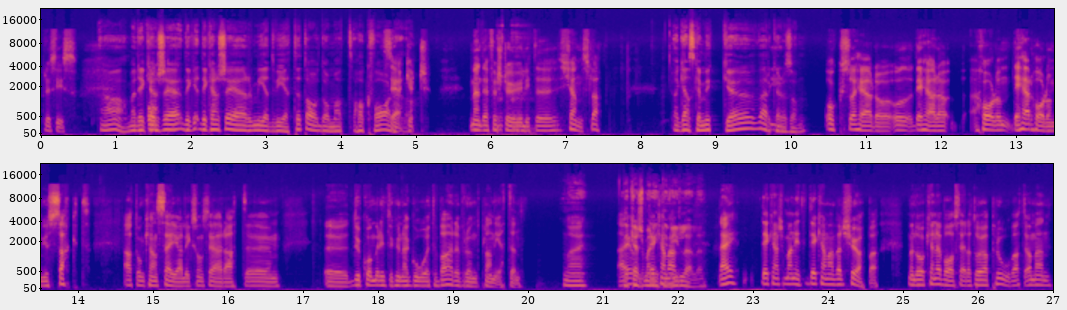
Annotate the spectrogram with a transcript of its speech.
precis. Ja, men det kanske, är, det, det, kanske är medvetet av dem att ha kvar säkert. det Säkert. Men det förstör ju lite känsla. Ja, ganska mycket verkar det mm. som. Och så här då, och det här har de, det här har de ju sagt. Att de kan säga liksom så här att uh, uh, du kommer inte kunna gå ett varv runt planeten. Nej. Det Nej, kanske man inte kan vill man, eller? Nej, det kanske man inte, det kan man väl köpa. Men då kan det vara så här att då har jag provat, ja men,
